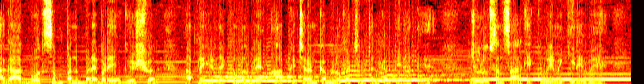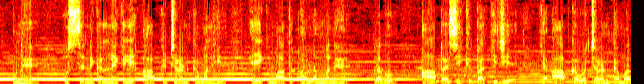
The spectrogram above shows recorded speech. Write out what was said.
अगाध बोध संपन्न बड़े बड़े योगेश्वर अपने हृदय कमल में आपके चरण कमलों का चिंतन करते रहते हैं। जो लोग संसार के कुएँ में गिरे हुए हैं, उन्हें उससे निकलने के लिए आपके चरण कमल ही एकमात्र अवलंबन है। प्रभु, आप ऐसी कृपा कीजिए कि आपका वो चरण कमल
